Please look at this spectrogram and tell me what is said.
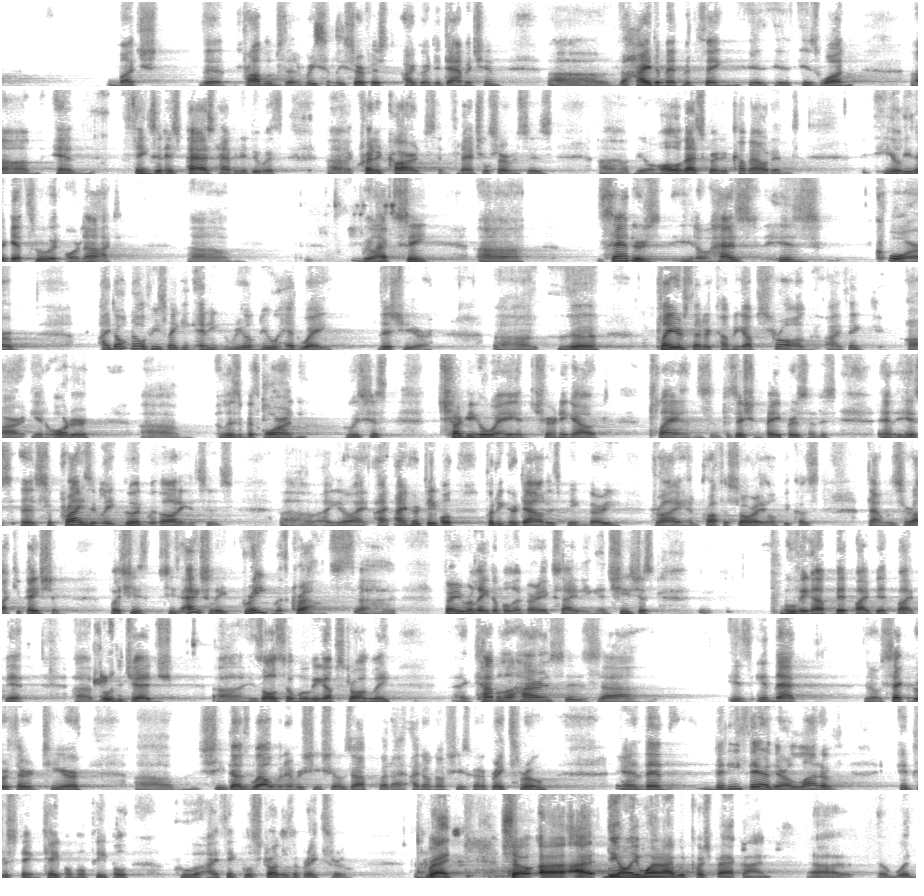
much the problems that have recently surfaced are going to damage him. Uh, the Hyde Amendment thing is, is one, um, and things in his past having to do with uh, credit cards and financial services. Uh, you know, all of that's going to come out, and he'll either get through it or not. Um, we'll have to see. Uh, Sanders, you know, has his core. I don't know if he's making any real new headway this year. Uh, the players that are coming up strong, I think, are in order. Um, Elizabeth Warren, who is just chugging away and churning out plans and position papers, and is and is uh, surprisingly good with audiences. Uh, you know, I, I heard people putting her down as being very dry and professorial because that was her occupation, but she's she's actually great with crowds, uh, very relatable and very exciting, and she's just moving up bit by bit by bit. Uh, Buttigieg uh, is also moving up strongly. Uh, Kamala Harris is uh, is in that you know second or third tier. Um, she does well whenever she shows up, but I, I don't know if she's going to break through. And then beneath there, there are a lot of interesting, capable people who I think will struggle to break through. Right. So uh, I, the only one I would push back on uh, would,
